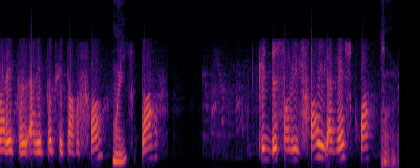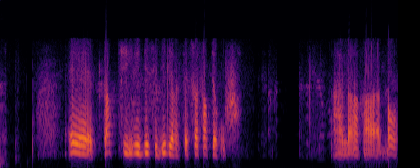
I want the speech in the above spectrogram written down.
à l'époque, c'était en francs. Oui, crois. Plus de 200 000 francs, il avait, je crois. Oh là. Et quand il est décédé, il restait 60 euros. Alors, euh, bon,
